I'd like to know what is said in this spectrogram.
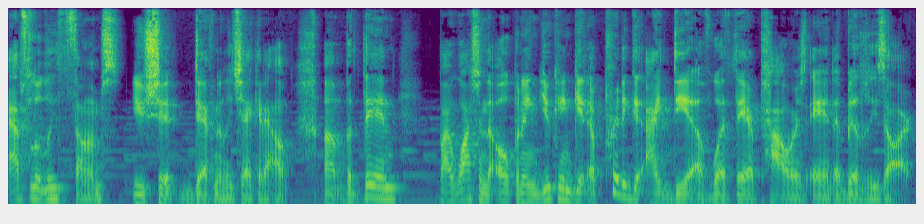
absolutely thumps. You should definitely check it out. Um, but then, by watching the opening, you can get a pretty good idea of what their powers and abilities are.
